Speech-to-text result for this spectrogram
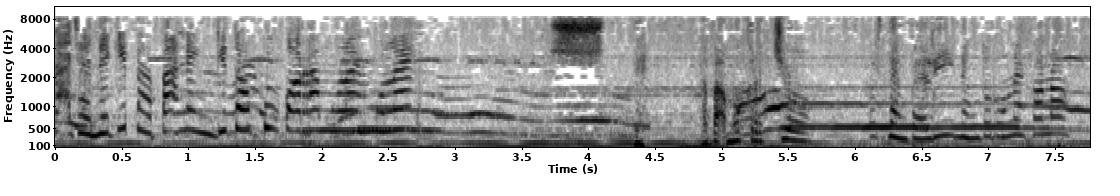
sakjane iki bapak ning ndi to bu kok ora mulai-mulai? Eh, bapakmu kerja. Wis ndang bali nang turune kono.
